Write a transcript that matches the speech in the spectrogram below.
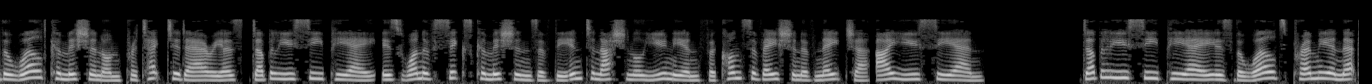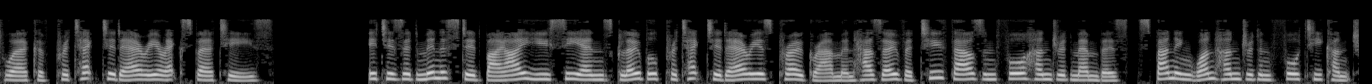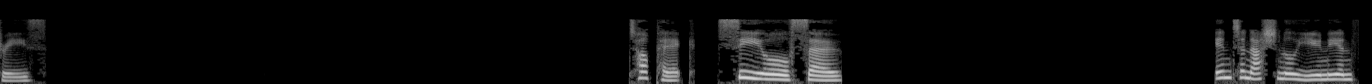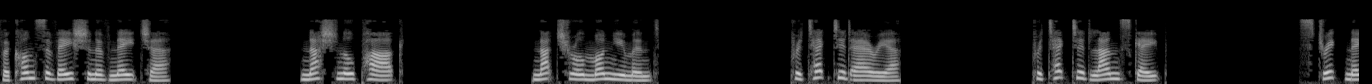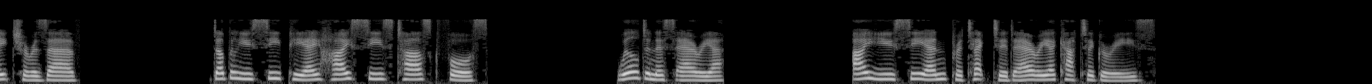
The World Commission on Protected Areas WCPA is one of six commissions of the International Union for Conservation of Nature IUCN. WCPA is the world's premier network of protected area expertise. It is administered by IUCN's Global Protected Areas Programme and has over 2,400 members, spanning 140 countries. Topic. See also International Union for Conservation of Nature National Park Natural Monument Protected Area Protected Landscape Strict Nature Reserve WCPA High Seas Task Force Wilderness Area IUCN Protected Area Categories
